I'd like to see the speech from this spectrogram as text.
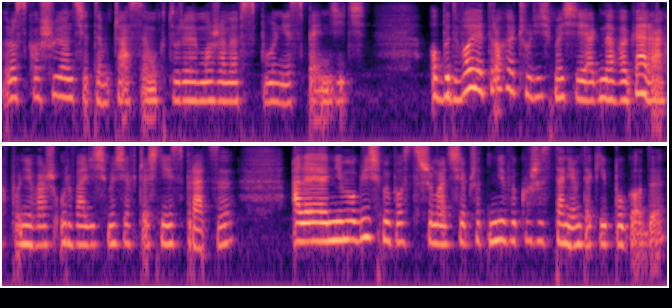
rozkoszując się tym czasem, który możemy wspólnie spędzić. Obydwoje trochę czuliśmy się jak na wagarach, ponieważ urwaliśmy się wcześniej z pracy, ale nie mogliśmy powstrzymać się przed niewykorzystaniem takiej pogody.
